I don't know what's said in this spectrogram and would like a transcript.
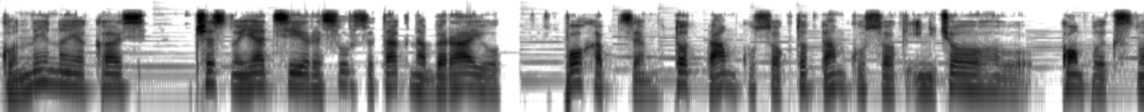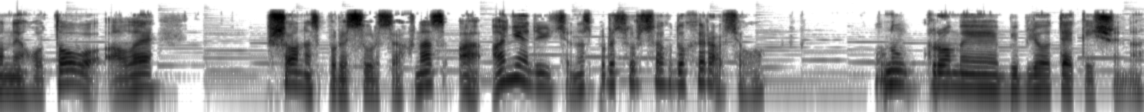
конина якась. Чесно, я ці ресурси так набираю похабцем. То там кусок, то там кусок, і нічого комплексно не готово, але що у нас по ресурсах? У нас. А, а ні, дивіться, у нас по ресурсах до хера всього. Ну, кроме бібліотеки Шина.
